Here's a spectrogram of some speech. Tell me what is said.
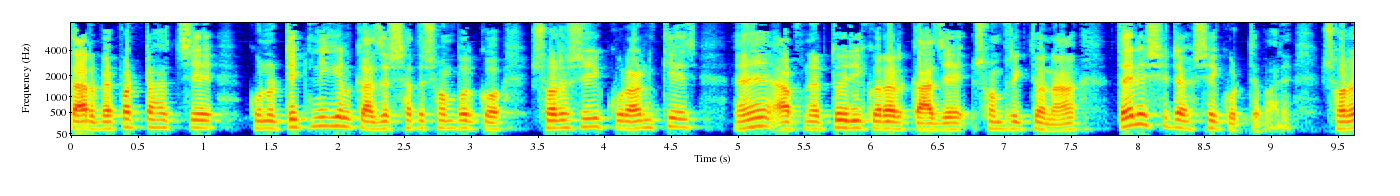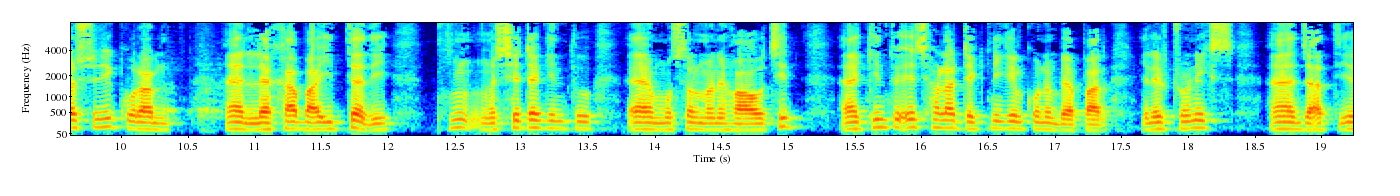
তার ব্যাপারটা হচ্ছে কোনো টেকনিক্যাল কাজের সাথে সম্পর্ক, সরাসরি কোরআনকে আপনার তৈরি করার কাজে সম্পৃক্ত না, তাইলে সেটা সে করতে পারে। সরাসরি কোরআন লেখা বা ইত্যাদি সেটা কিন্তু মুসলমানে হওয়া উচিত। কিন্তু এছাড়া টেকনিক্যাল কোনো ব্যাপার ইলেকট্রনিক্স জাতীয়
